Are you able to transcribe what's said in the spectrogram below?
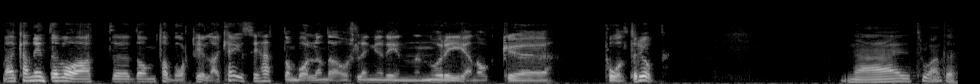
Men kan det inte vara att eh, de tar bort hela Casey Hatton-bollen då och slänger in Norén och eh, Polter ihop? Nej, det tror jag inte.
